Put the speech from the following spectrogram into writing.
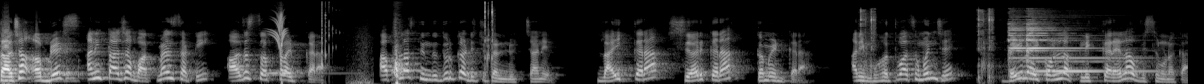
ताज्या अपडेट्स आणि ताज्या बातम्यांसाठी आजच सबस्क्राईब करा. आपला Sindhudurg digital news channel like करा शेअर करा कमेंट करा. आणि महत्त्वाचं म्हणजे बेल आयकॉनला क्लिक करायला विसरू नका.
